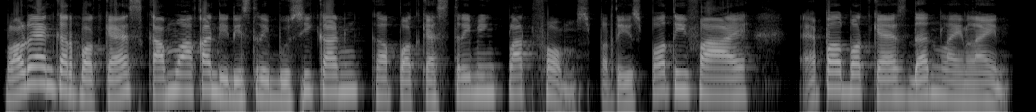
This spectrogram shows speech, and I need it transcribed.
Melalui Anchor Podcast, kamu akan didistribusikan ke podcast streaming platform seperti Spotify, Apple Podcast, dan lain-lain.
